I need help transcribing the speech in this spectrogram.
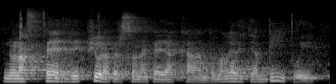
non afferri più la persona che hai accanto, magari ti abitui.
